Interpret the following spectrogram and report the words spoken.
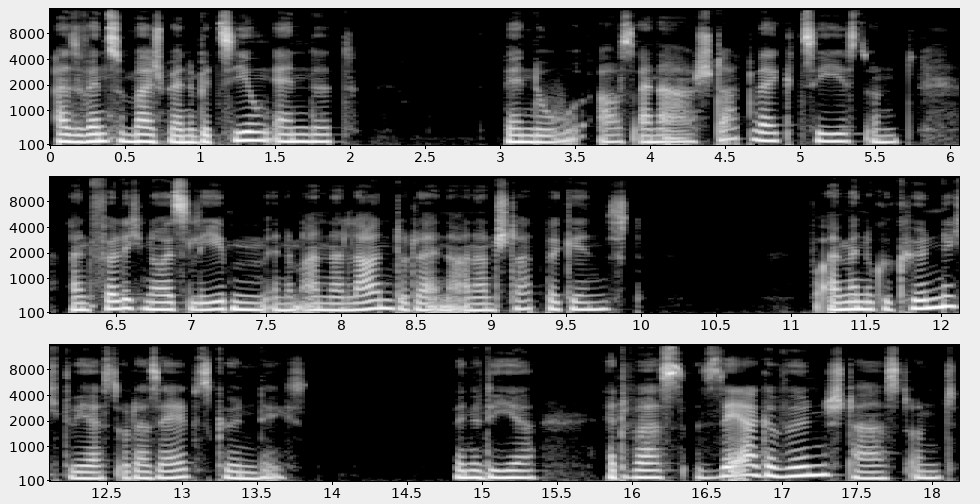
Also wenn zum Beispiel eine Beziehung endet, wenn du aus einer Stadt wegziehst und ein völlig neues Leben in einem anderen Land oder in einer anderen Stadt beginnst, vor allem wenn du gekündigt wirst oder selbst kündigst, wenn du dir etwas sehr gewünscht hast und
